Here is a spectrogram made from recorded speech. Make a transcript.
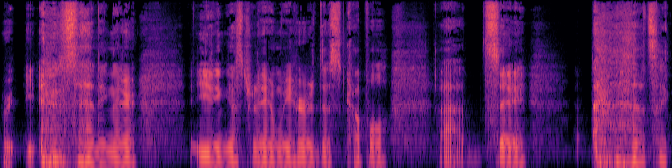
we were standing there eating yesterday and we heard this couple, uh, say, that's like,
